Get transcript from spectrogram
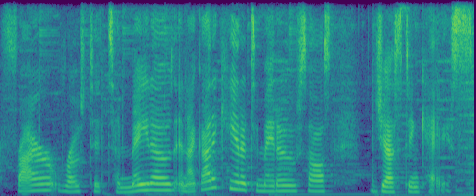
fire roasted tomatoes and I got a can of tomato sauce just in case.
